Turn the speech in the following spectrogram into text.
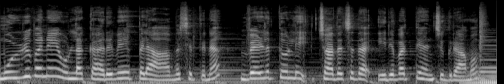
മുഴുവനെയുള്ള കറിവേപ്പില ആവശ്യത്തിന് വെളുത്തുള്ളി ചതച്ചത് ഇരുപത്തിയഞ്ച് ഗ്രാമും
